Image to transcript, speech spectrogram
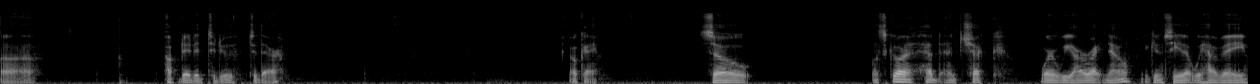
uh, updated to do to there. Okay, so let's go ahead and check where we are right now. You can see that we have a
